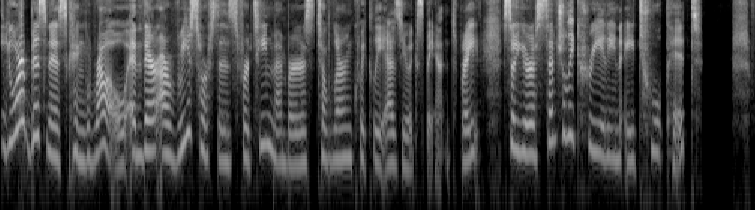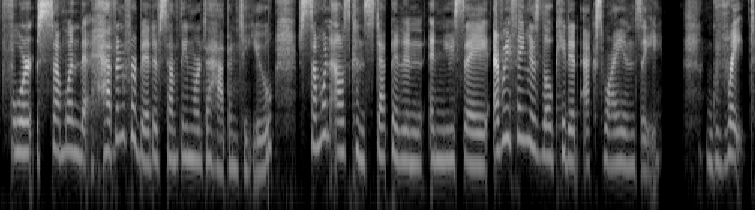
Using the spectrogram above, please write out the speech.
your business can grow and there are resources for team members to learn quickly as you expand, right? So you're essentially creating a toolkit for someone that heaven forbid if something were to happen to you someone else can step in and, and you say everything is located x y and z Great.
